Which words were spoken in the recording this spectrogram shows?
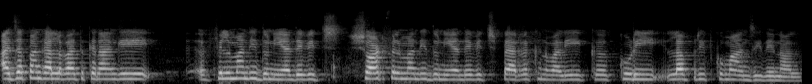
ਅੱਜ ਆਪਾਂ ਗੱਲਬਾਤ ਕਰਾਂਗੇ ਫਿਲਮਾਂ ਦੀ ਦੁਨੀਆ ਦੇ ਵਿੱਚ ਸ਼ਾਰਟ ਫਿਲਮਾਂ ਦੀ ਦੁਨੀਆ ਦੇ ਵਿੱਚ ਪੈਰ ਰੱਖਣ ਵਾਲੀ ਇੱਕ ਕੁੜੀ ਲਵਪ੍ਰੀਤ ਕੁਮਾਨ ਜੀ ਦੇ ਨਾਲ।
